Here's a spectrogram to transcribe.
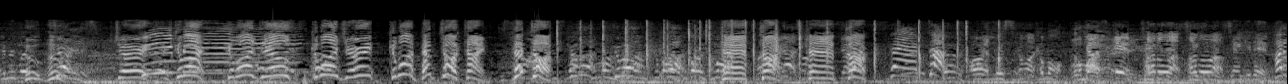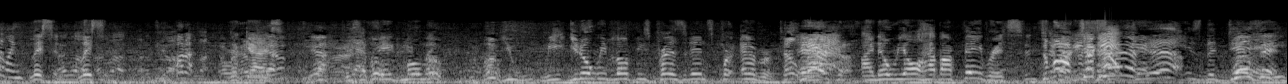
Everybody. Who? Who? Jerry. Jerry, come on, come on, Dills, come on, Jerry, come on, pep talk time, pep talk, Come on, come on, come on, come on, come on. pep talk, pep talk. Packed up. All right, listen. Come on, come on. Come Guys, on. in. Take Huddle it up, Take huddle it up. in. Take it in. Huddling. Listen, listen. Look, guys. This is a big moment. You, we, you know we've loved these presidents forever. Tell America. I know we all have our favorites. Democracy. Yeah. Yeah. is the day.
